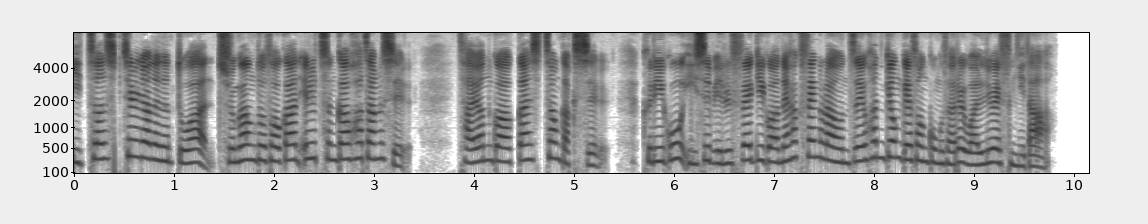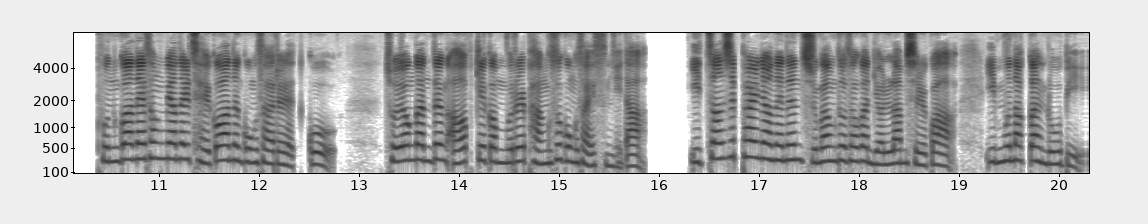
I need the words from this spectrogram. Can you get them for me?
2017년에는 또한 중앙도서관 1층과 화장실, 자연과학관 시청각실, 그리고 21세기관의 학생 라운지 환경 개선 공사를 완료했습니다. 본관의 성면을 제거하는 공사를 했고, 조영관 등 9개 건물을 방수 공사했습니다. 2018년에는 중앙도서관 열람실과 인문학관 로비,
